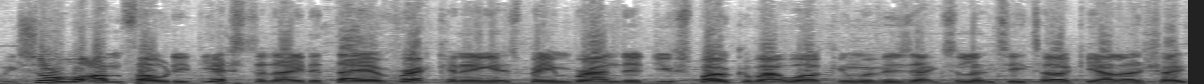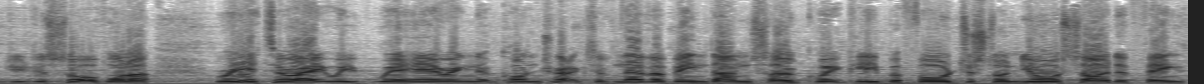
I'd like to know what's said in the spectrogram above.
We saw what unfolded yesterday, the day of reckoning. It's been branded. You spoke about working with His Excellency Turki Al Sheikh. Do you just sort of want to reiterate? we we're hearing that contracts have never been done so quickly before. Just on your side of things,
